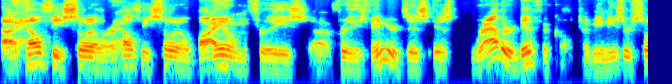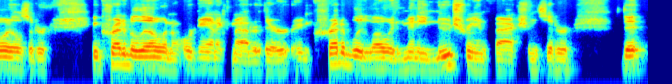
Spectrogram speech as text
a healthy soil or a healthy soil biome for these uh, for these vineyards is is rather difficult. I mean, these are soils that are incredibly low in organic matter. They're incredibly low in many nutrient factions that are that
